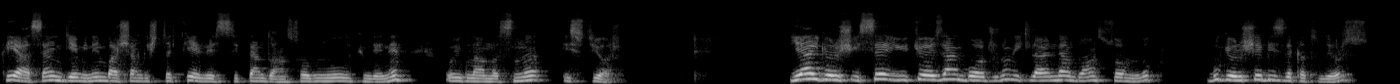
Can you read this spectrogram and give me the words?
kıyasen geminin başlangıçtaki elverişsizlikten doğan sorumluluğu hükümlerinin uygulanmasını istiyor. Diğer görüş ise yükü özen borcunun ihlalinden doğan sorumluluk. Bu görüşe biz de katılıyoruz.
